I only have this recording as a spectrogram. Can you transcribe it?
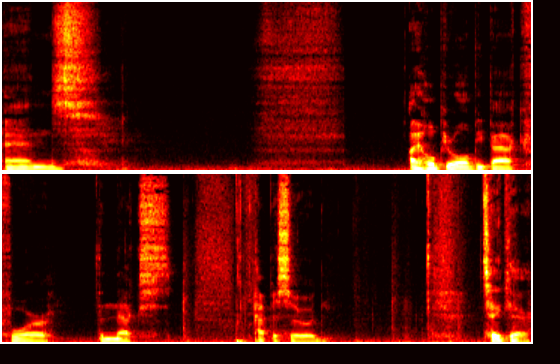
And I hope you'll all be back for the next episode. Take care.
